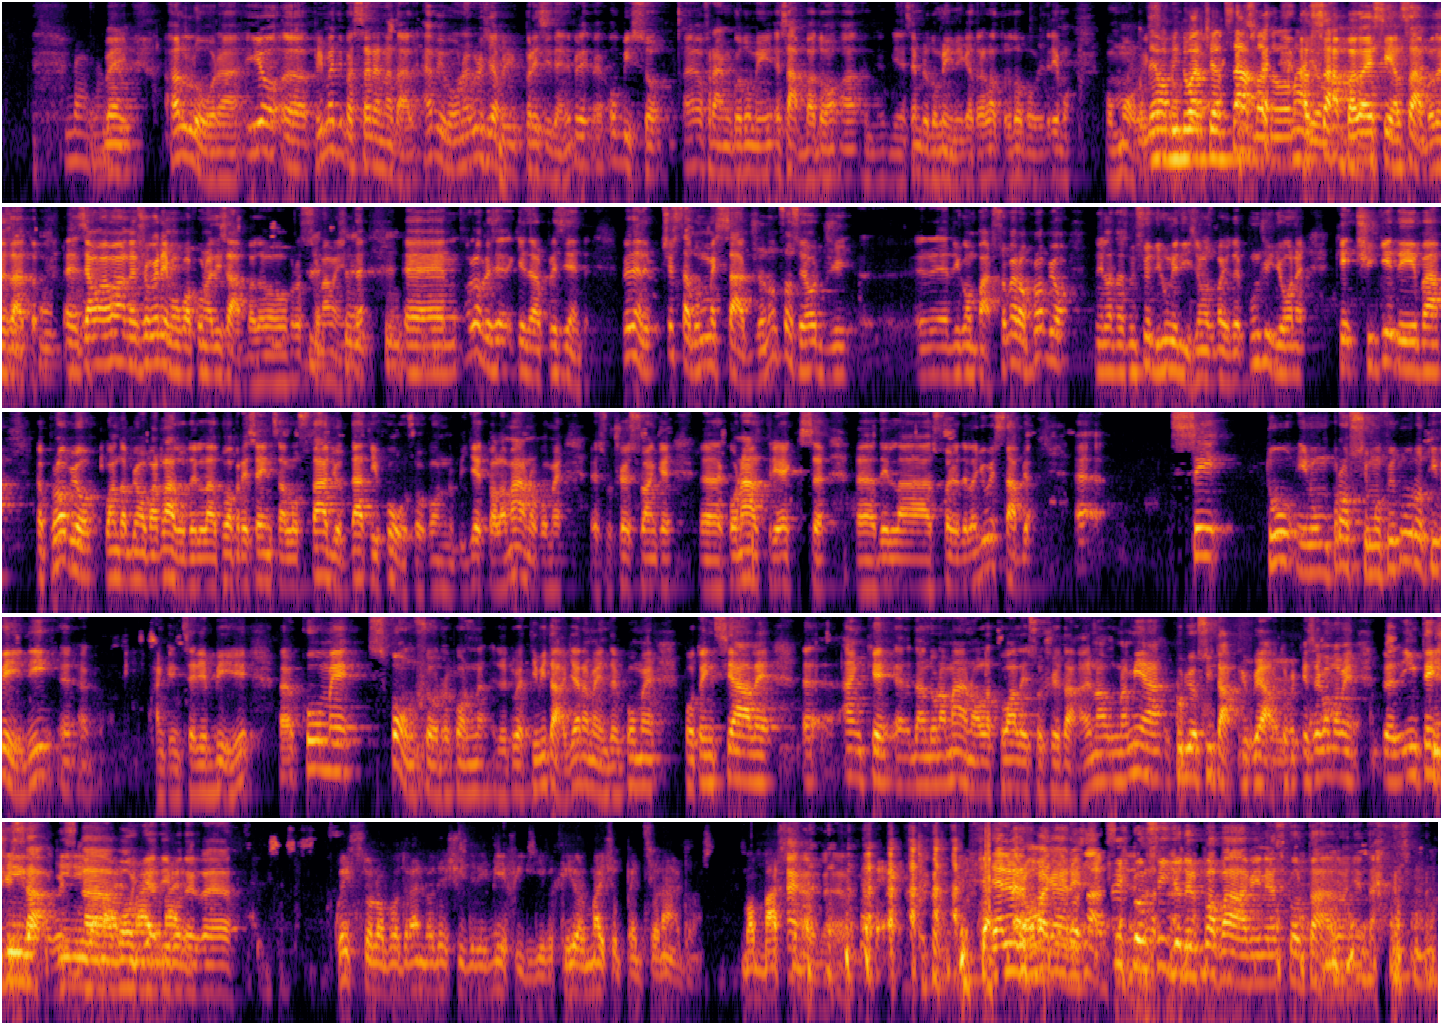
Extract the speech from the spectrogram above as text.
Bello. Beh, allora, io eh, prima di passare a Natale avevo una curiosità per il presidente. Ho visto eh, Franco domen- sabato, eh, viene sempre domenica, tra l'altro dopo vedremo con Morris. Dobbiamo abituarci al sabato, Mario. al sabato, eh sì, al sabato, esatto. Eh, siamo, ne giocheremo qualcuna di sabato prossimamente. Sì, sì, sì. Eh, volevo chiedere al presidente, Presidente, c'è stato un messaggio, non so se oggi è ricomparso, però proprio nella trasmissione di lunedì, se non sbaglio, del Pungiglione, che ci chiedeva, eh, proprio quando abbiamo parlato della tua presenza allo stadio da tifoso con biglietto alla mano, come è successo anche eh, con altri ex eh, della storia della Juve Stabia, eh, se tu in un prossimo futuro ti vedi eh, anche in Serie B, eh, come sponsor con le tue attività, chiaramente come potenziale eh, anche eh, dando una mano all'attuale società. È una, una, mia curiosità più che altro, perché secondo me eh, in te ci sta questa dico, voglia Mario, di Mario, poter... Eh, questo lo potranno decidere i miei figli, perché io ormai sono pensionato. Ma basta. Eh, cioè, però magari il consiglio del papà viene ascoltato ogni tanto.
